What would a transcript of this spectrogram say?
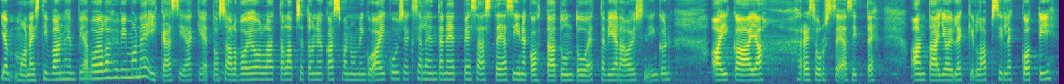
Ja monesti vanhempia voi olla hyvin monen ikäisiäkin, että osalla voi olla, että lapset on jo kasvanut niin kuin aikuiseksi ja lentäneet pesästä ja siinä kohtaa tuntuu, että vielä olisi niin kuin aikaa ja resursseja sitten antaa joillekin lapsille koti,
